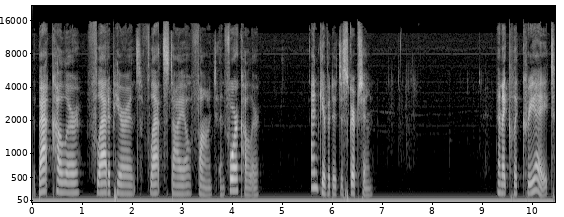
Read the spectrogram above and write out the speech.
The back color, flat appearance, flat style, font, and fore color, and give it a description. Then I click Create,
